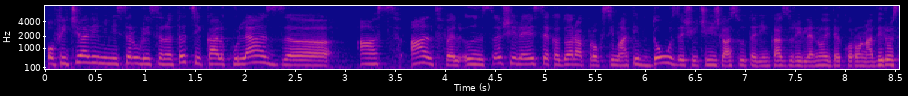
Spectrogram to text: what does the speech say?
Oficialii Ministerului Sănătății calculează Altfel însă și le este că doar aproximativ 25% din cazurile noi de coronavirus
